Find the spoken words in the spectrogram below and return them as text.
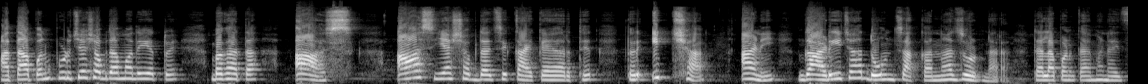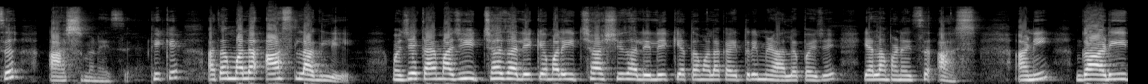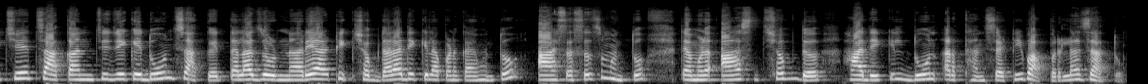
आता आपण पुढच्या शब्दामध्ये येतोय. बघा आता आस. आस या शब्दाचे काय काय अर्थ आहेत? तर इच्छा आणि गाडीच्या दोन चाकांना जोडणारा. त्याला आपण काय म्हणायचं? आस म्हणायचं. ठीक आहे? आता मला आस लागली म्हणजे काय माझी इच्छा झाली किंवा मला इच्छा अशी झालेली की आता मला काहीतरी मिळालं पाहिजे याला म्हणायचं आस. आणि गाडीचे चाकांचे जे काही दोन चाक आहेत त्याला जोडणाऱ्या ठीक शब्दाला देखील आपण काय म्हणतो? आस असंच म्हणतो. त्यामुळे आस शब्द हा देखील दोन अर्थांसाठी वापरला जातो.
